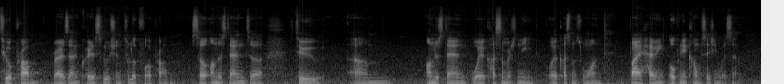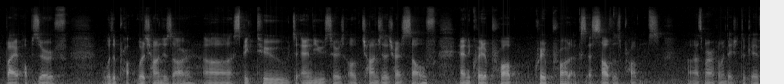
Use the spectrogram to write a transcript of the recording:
to a problem rather than create a solution to look for a problem. So understand uh, to um, understand what your customers need, what your customers want by having opening conversation with them, by observe what the, what the challenges are, uh, speak to the end users of challenges they're trying to solve, and create a pro create products that solve those problems. Uh, that's my recommendation to give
